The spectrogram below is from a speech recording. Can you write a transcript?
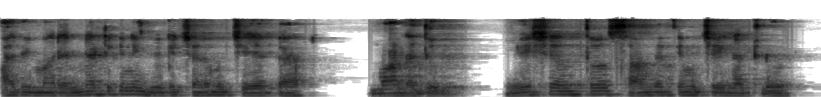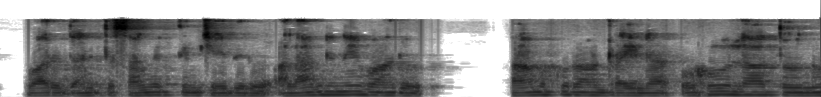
అది మరెన్నటికీ వ్యభిచారము చేయక మానదు. వేషంతో సాంగత్యము చేయనట్లు వారు దానితో సాంగత్యం చేదురు. అలాగనే వారు తామకు రాండ్రైన ఓహోలాతోనూ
